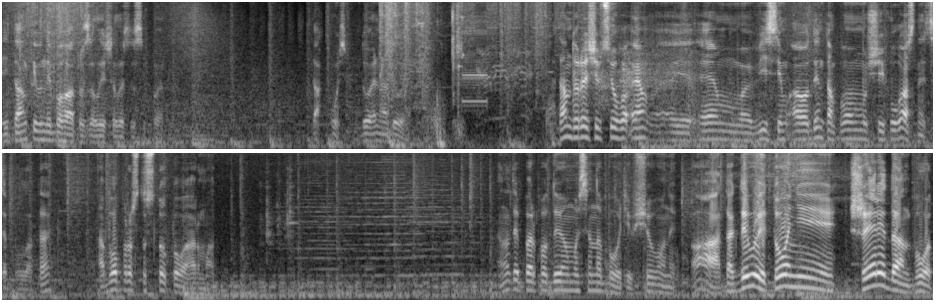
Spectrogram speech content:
І танків небагато залишилось у суперника. Так, ось, дуельна дуель. А там, до речі, всього М, е, М8А1, там, по-моєму, ще й фугасниця була, так? Або просто стокова гармата. Ну тепер подивимося на ботів, що вони. А, так диви, Тоні Шерідан, бот,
